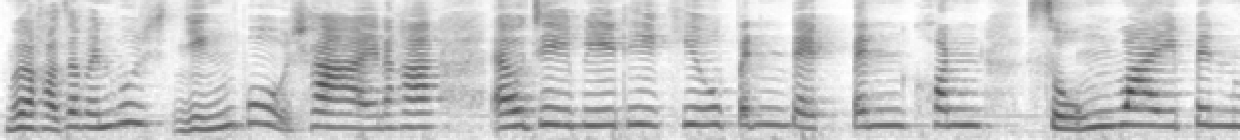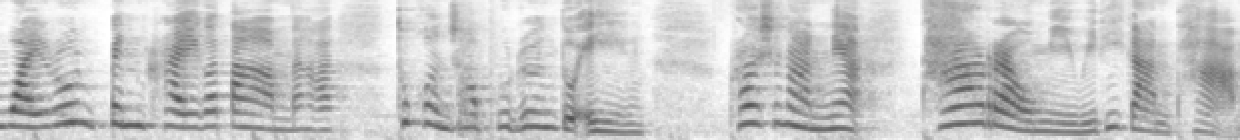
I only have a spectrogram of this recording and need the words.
ไม่ว่าเขาจะเป็นผู้หญิงผู้ชายนะคะ LGBTQ เป็นเด็กเป็นคนสูงวัยเป็นวัยรุ่นเป็นใครก็ตามนะคะ ทุกคนชอบพูดเรื่องตัวเอง เพราะฉะนั้นเนี่ยถ้าเรามีวิธีการถาม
